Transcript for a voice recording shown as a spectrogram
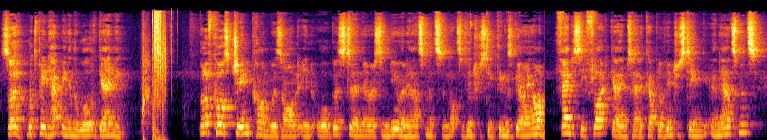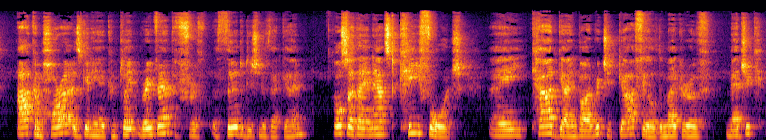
So, what's been happening in the world of gaming? Well, of course, Gen Con was on in August, and there were some new announcements and lots of interesting things going on. Fantasy Flight Games had a couple of interesting announcements. Arkham Horror is getting a complete revamp for a third edition of that game. Also, they announced Keyforge, a card game by Richard Garfield, the maker of Magic,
